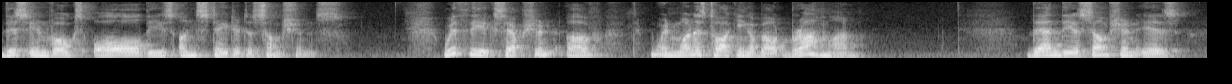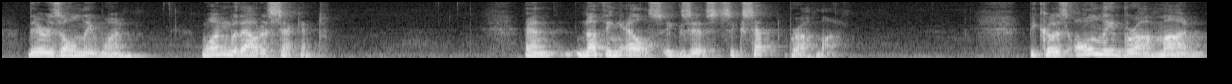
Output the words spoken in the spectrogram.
this invokes all these unstated assumptions, with the exception of when one is talking about Brahman, then the assumption is there is only one, one without a second. And nothing else exists except Brahman. Because only Brahman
